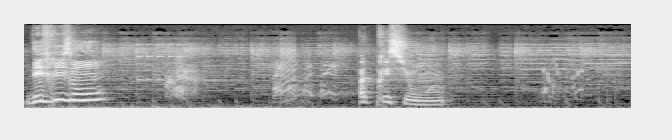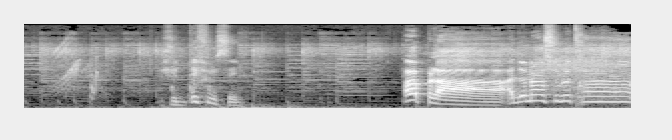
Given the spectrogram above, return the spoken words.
Des frisons Pas de pression, hein. Je vais défoncer. Hop là À demain sous le train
